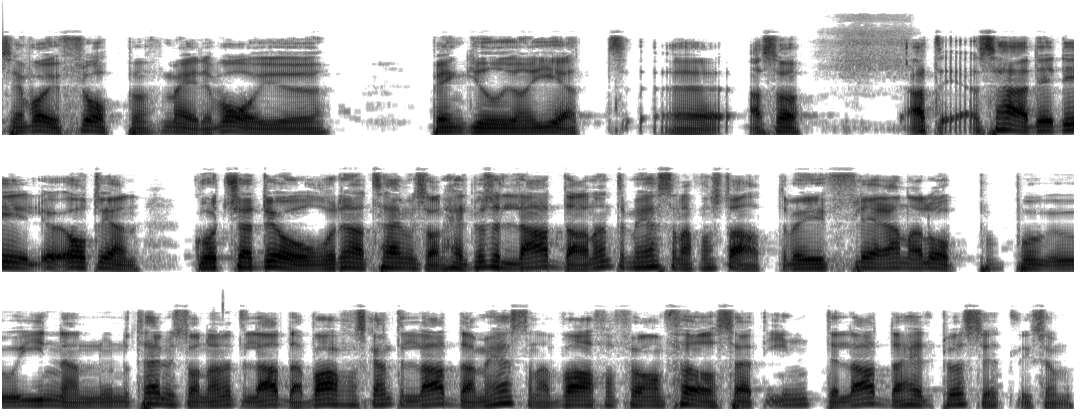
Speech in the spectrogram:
sen var ju floppen för mig, det var ju Ben Gurion Jet. Eh, alltså, att, så här, det, det är återigen Gocciador och den här tävlingsdagen. Helt plötsligt laddar han inte med hästarna från start. Det var ju flera andra lopp på, innan under tävlingsdagen han inte laddade. Varför ska han inte ladda med hästarna? Varför får han för sig att inte ladda helt plötsligt liksom?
